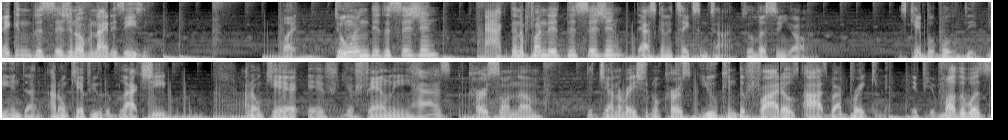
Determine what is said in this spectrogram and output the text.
Making the decision overnight is easy. But doing the decision, acting upon the decision, that's going to take some time. So listen, y'all. It's capable of de- being done. I don't care if you're the black sheep. I don't care if your family has a curse on them, the generational curse. You can defy those odds by breaking it. If your mother was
